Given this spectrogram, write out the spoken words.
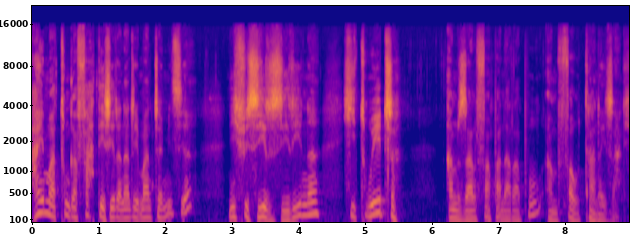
Hay mahatonga fahatezeran'Andriamanitra mihitsy a, ny fiziriziriana hitoetra amin'izany fampanarapo amin'ny fahotana izany.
